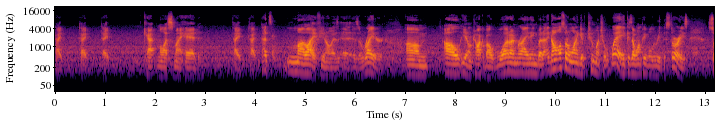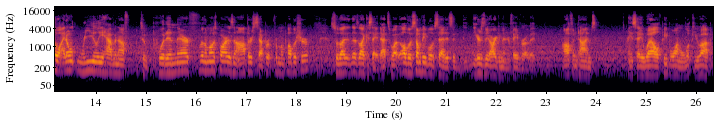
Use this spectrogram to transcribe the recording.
Type, type, type. Cat molests my head. Type, type. That's my life, you know, as, as a writer. Um, I'll, you know, talk about what I'm writing, but I don't also don't want to give too much away because I want people to read the stories. So I don't really have enough to put in there for the most part as an author, separate from a publisher. So that, that's like I say, that's what. Although some people have said it's a, here's the argument in favor of it. Oftentimes, they say, well, if people want to look you up,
